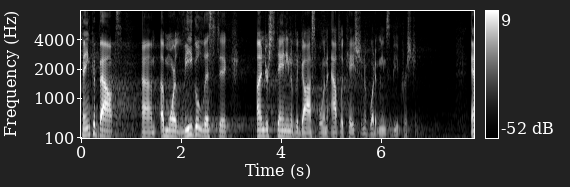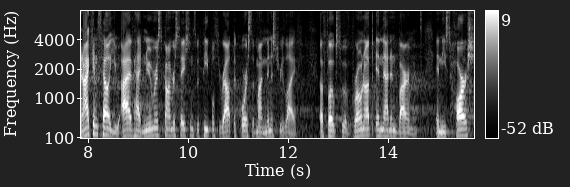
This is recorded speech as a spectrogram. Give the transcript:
think about um, a more legalistic understanding of the gospel and application of what it means to be a Christian. And I can tell you, I've had numerous conversations with people throughout the course of my ministry life of folks who have grown up in that environment, in these harsh,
